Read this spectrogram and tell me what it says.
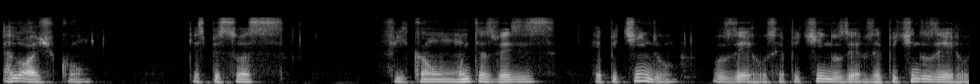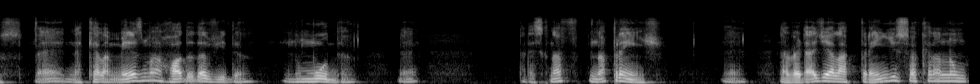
É lógico que as pessoas ficam muitas vezes repetindo os erros, repetindo os erros, repetindo os erros, né? Naquela mesma roda da vida, não muda, né? Parece que não, não aprende, né? Na verdade, ela aprende, só que ela não,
